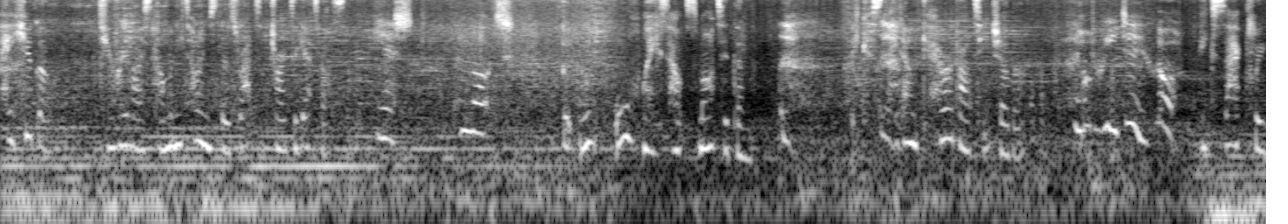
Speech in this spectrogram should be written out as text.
Hey Hugo, do you realize how many times those rats have tried to get us? Yes, a lot. But we always outsmarted them. Because they don't care about each other. And we do. Exactly.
